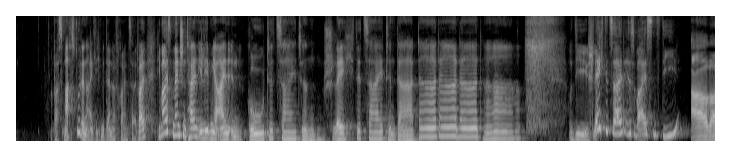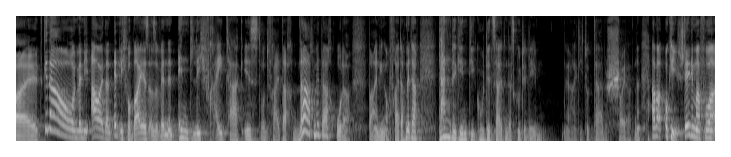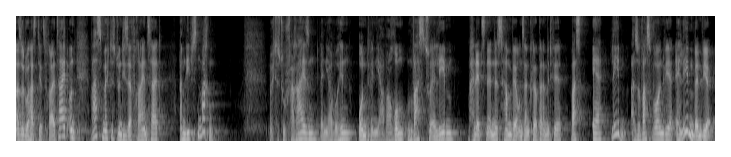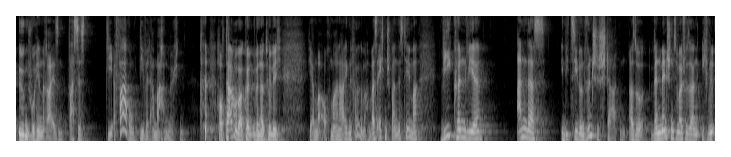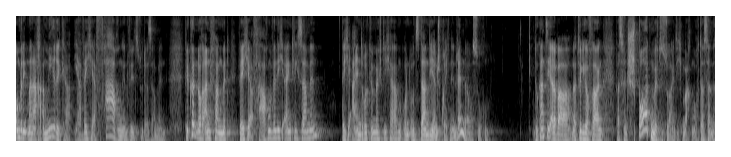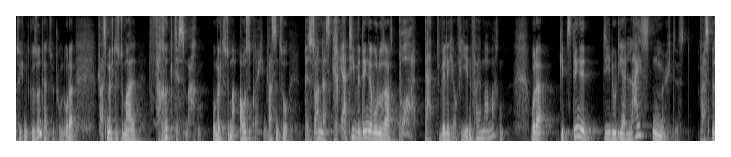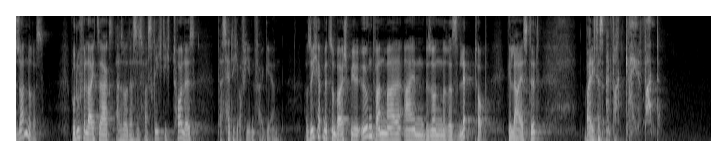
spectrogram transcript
Was machst du denn eigentlich mit deiner freien Zeit? Weil die meisten Menschen teilen ihr Leben ja ein in gute Zeiten, schlechte Zeiten, da, da, da, da, da. Und die schlechte Zeit ist meistens die Arbeit. Genau. Und wenn die Arbeit dann endlich vorbei ist, also wenn dann endlich Freitag ist und Freitagnachmittag oder bei einigen auch Freitagmittag, dann beginnt die gute Zeit und das gute Leben. Ja, eigentlich total bescheuert, ne? Aber okay, stell dir mal vor, also du hast jetzt freie Zeit und was möchtest du in dieser freien Zeit am liebsten machen? Möchtest du verreisen? Wenn ja, wohin? Und wenn ja, warum? Um was zu erleben? Weil letzten Endes haben wir unseren Körper, damit wir was erleben. Also was wollen wir erleben, wenn wir irgendwo hinreisen? Was ist die Erfahrung, die wir da machen möchten? auch darüber könnten wir natürlich ja mal auch mal eine eigene Folge machen. Was echt ein spannendes Thema. Wie können wir anders in die Ziele und Wünsche starten. Also wenn Menschen zum Beispiel sagen, ich will unbedingt mal nach Amerika, ja, welche Erfahrungen willst du da sammeln? Wir könnten auch anfangen mit, welche Erfahrungen will ich eigentlich sammeln? Welche Eindrücke möchte ich haben? Und uns dann die entsprechenden Länder aussuchen. Du kannst dich aber natürlich auch fragen, was für einen Sport möchtest du eigentlich machen? Auch das hat natürlich mit Gesundheit zu tun. Oder was möchtest du mal Verrücktes machen? Wo möchtest du mal ausbrechen? Was sind so besonders kreative Dinge, wo du sagst, boah, das will ich auf jeden Fall mal machen? Oder Gibt's Dinge, die du dir leisten möchtest? Was Besonderes? Wo du vielleicht sagst, also das ist was richtig Tolles, das hätte ich auf jeden Fall gern. Also ich habe mir zum Beispiel irgendwann mal ein besonderes Laptop geleistet, weil ich das einfach geil fand.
